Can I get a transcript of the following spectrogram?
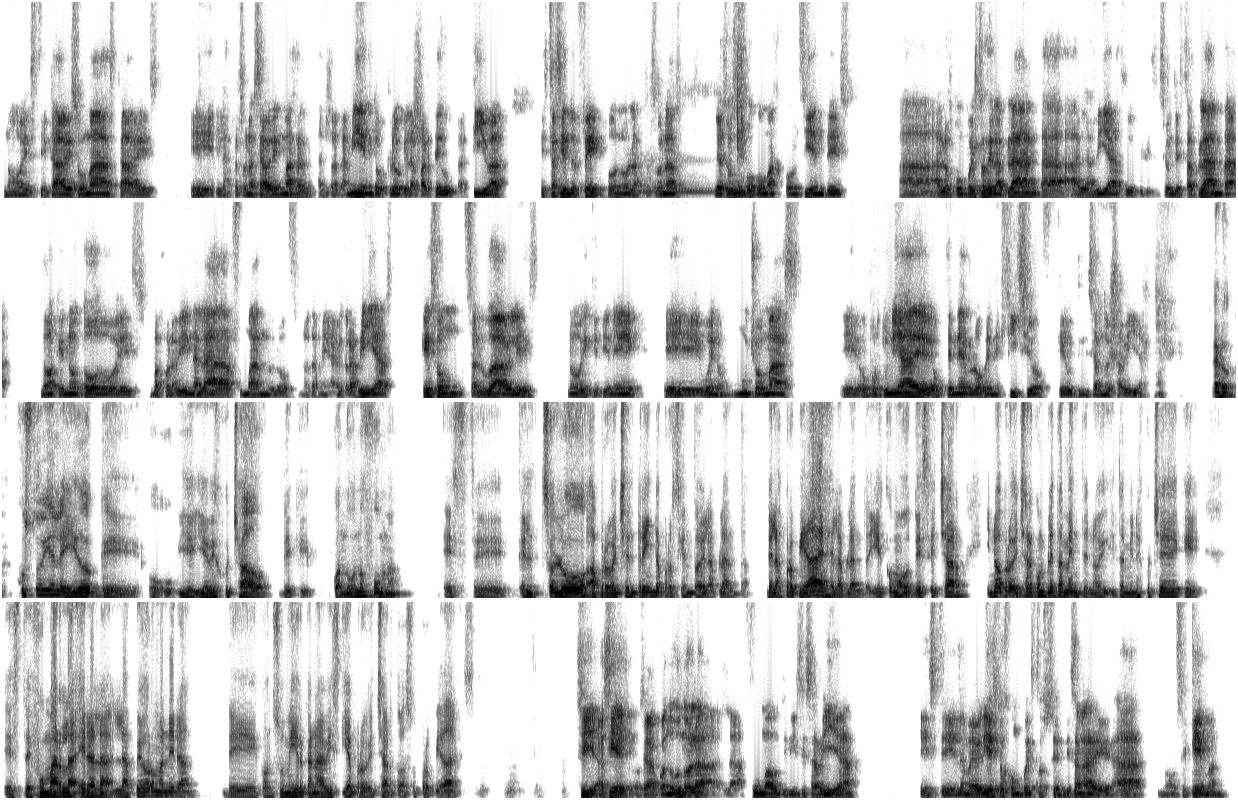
¿no? Este, cada vez son más, cada vez eh, las personas se abren más al, tratamiento, creo que la parte educativa está haciendo efecto, ¿no? Las personas ya son un poco más conscientes a, los compuestos de la planta, a las vías de utilización de esta planta, ¿no? que no todo es bajo la vía inhalada, fumándolos, sino también hay otras vías que son saludables ¿no? y que tiene, eh, bueno, mucho más eh, oportunidad de obtener los beneficios que utilizando esa vía. ¿no? Claro, justo había leído que, o, y, y había escuchado de que cuando uno fuma, este, él solo aprovecha el 30% de la planta de las propiedades de la planta y es como desechar y no aprovechar completamente, ¿no? Y, también escuché que este, fumarla era la, la, peor manera de consumir cannabis y aprovechar todas sus propiedades. Sí, así es. O sea, cuando uno la, la fuma, utiliza esa vía, este, la mayoría de estos compuestos se empiezan a degradar, ¿no? Se queman,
